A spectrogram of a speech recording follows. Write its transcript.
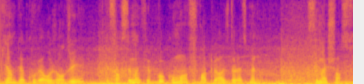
bien bien couvert aujourd'hui. Forcément il fait beaucoup moins froid que le reste de la semaine. C'est ma chance.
